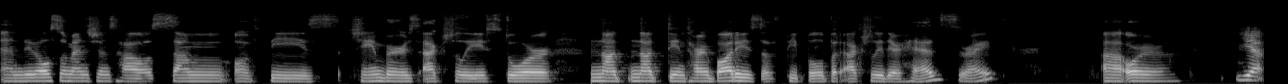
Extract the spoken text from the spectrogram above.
and it also mentions how some of these chambers actually store not not the entire bodies of people but actually their heads right uh, or yeah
